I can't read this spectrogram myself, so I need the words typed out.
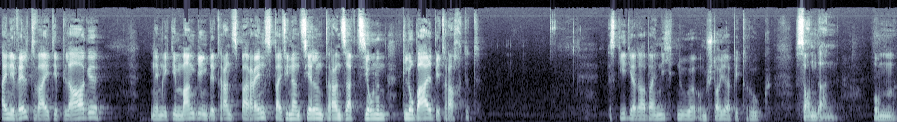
eine weltweite Plage, nämlich die mangelnde Transparenz bei finanziellen Transaktionen, global betrachtet. Es geht ja dabei nicht nur um Steuerbetrug, sondern um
